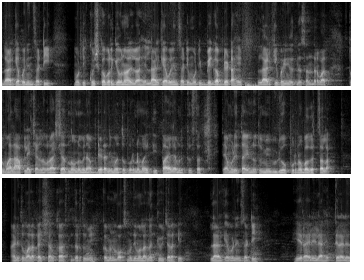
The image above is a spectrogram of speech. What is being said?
लाडक्या बहिणींसाठी मोठी खुशखबर घेऊन आलेलो आहे. लाडक्या बहिणींसाठी मोठी बिग अपडेट आहे. लाडकी बहीण योजनेसंदर्भात तुम्हाला आपल्या चॅनलवर अशाच नवनवीन अपडेट आणि महत्त्वपूर्ण माहिती पाहायला मिळत असतात. त्यामुळे ताईंनो तुम्ही व्हिडिओ पूर्ण बघत चला. आणि तुम्हाला काही शंका असतील तर तुम्ही कमेंट बॉक्समध्ये मला नक्की विचारा की लाडक्या बहिणींसाठी हे राहिलेले आहेत ते राहिले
